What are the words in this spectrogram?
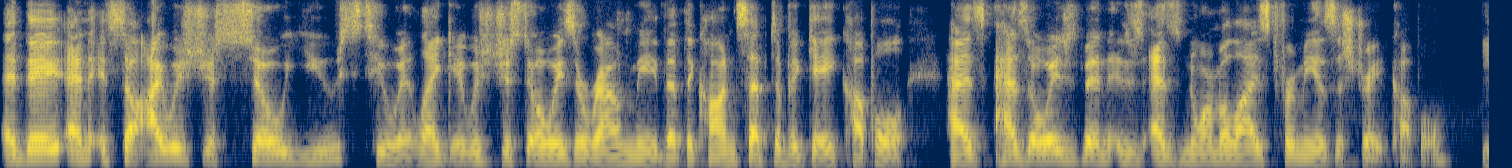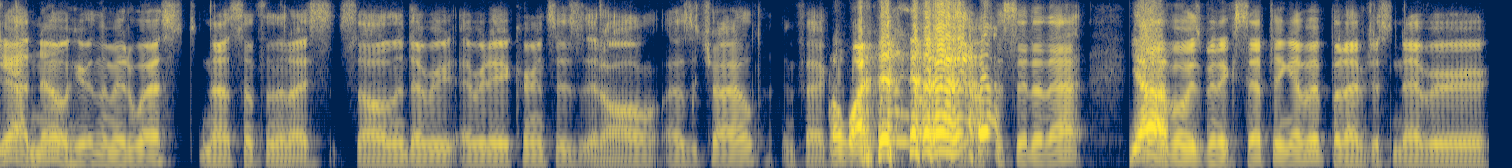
and they and it's so i was just so used to it. Like it was just always around me that the concept of a gay couple has has always been is as normalized for me as a straight couple yeah, no, here in the Midwest, not something that I s- saw in every everyday occurrences at all as a child. In fact, oh the opposite of that. So yeah I've always been accepting of it, but I've just never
